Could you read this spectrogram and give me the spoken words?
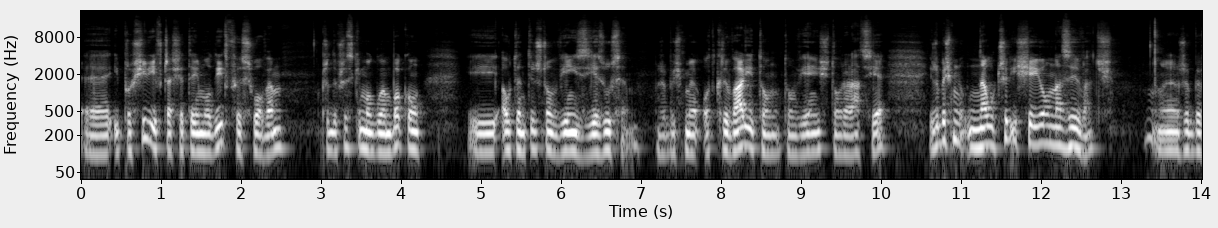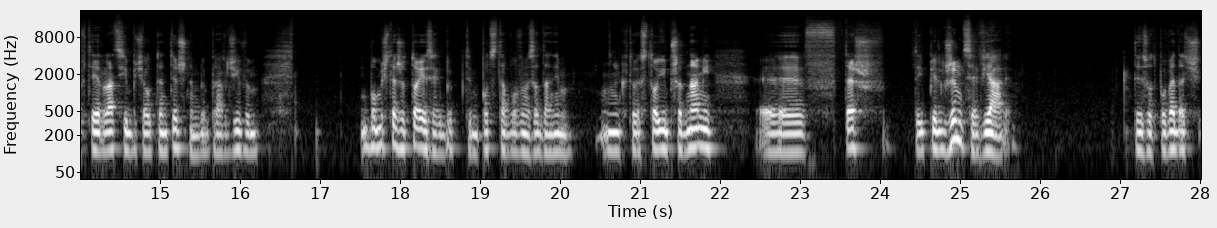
e, i prosili w czasie tej modlitwy Słowem przede wszystkim o głęboką i autentyczną więź z Jezusem, żebyśmy odkrywali tą, tą więź, tą relację i żebyśmy nauczyli się ją nazywać, e, żeby w tej relacji być autentycznym, prawdziwym, bo myślę, że to jest jakby tym podstawowym zadaniem, które stoi przed nami e, w, też w tej pielgrzymce wiary. To jest odpowiadać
